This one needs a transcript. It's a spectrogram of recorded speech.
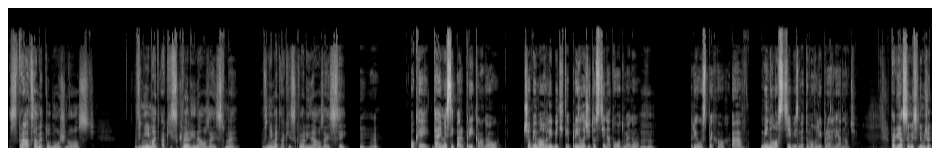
strácame tú možnosť vnímať, aký skvelý naozaj sme vnímať, aký skvelý naozaj si. Uh-huh. OK, dajme si pár príkladov. Čo by mohli byť tie príležitosti na tú odmenu uh-huh. pri úspechoch a v minulosti by sme to mohli prehliadnúť? Tak ja si myslím, že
